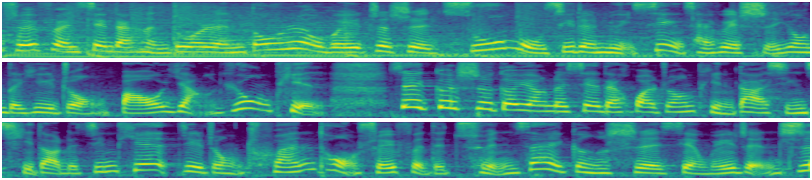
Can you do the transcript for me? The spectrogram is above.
水粉，现在很多人都认为这是祖母级的女性才会使用的一种保养用品。在各式各样的现代化妆品大行其道的今天，这种传统水粉的存在更是鲜为人知。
